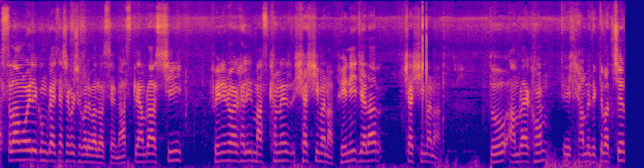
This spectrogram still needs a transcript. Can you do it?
আসসালামু আলাইকুম গাইস আশা করি সকলে ভালো আছেন। আজকে আমরা আসছি ফেনী নোয়াখালীর মাঝখানের শেষ সীমানা, ফেনী জেলার শেষ সীমানা। তো আমরা এখন এই সামনে দেখতে পাচ্ছেন,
